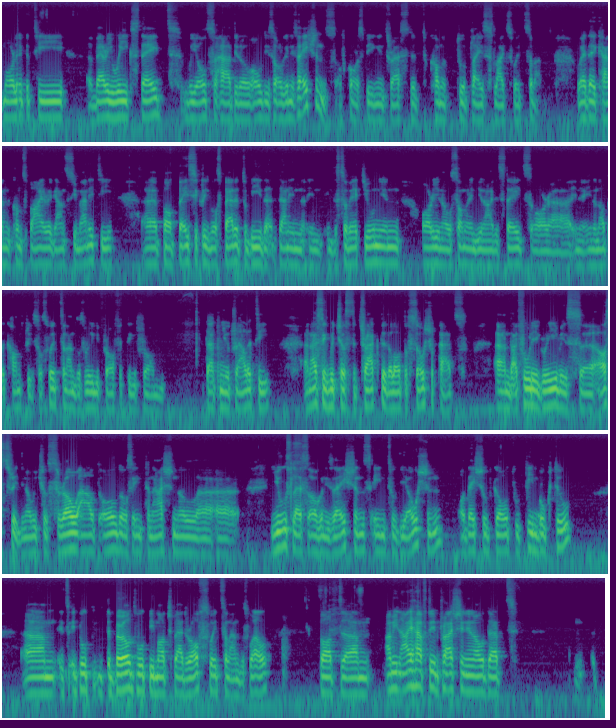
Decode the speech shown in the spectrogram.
more liberty, a very weak state. We also had, you know, all these organizations, of course, being interested to come to a place like Switzerland, where they can conspire against humanity. Uh, but basically, it was better to be that than in, in, in, the Soviet Union or, you know, somewhere in the United States or uh, in, in another country. So Switzerland was really profiting from that neutrality. And I think we just attracted a lot of sociopaths. And I fully agree with uh, Astrid. You know, we should throw out all those international uh, uh, useless organizations into the ocean, or they should go to Timbuktu. Um, it, it would the world would be much better off, Switzerland as well. But um, I mean, I have the impression, you know, that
